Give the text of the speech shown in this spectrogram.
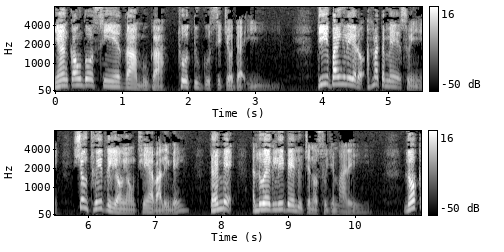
ဉာဏ်ကောင်းသောဆင်းရဲသားမူကားထိုသူကိုစစ်ကြောတတ်၏ဒီအပိုင်းကလေးကတော့အမှတ်တမဲ့ဆိုရင်ရှုပ်ထွေးသေးအောင်အောင်ထင်ရပါလိမ့်မယ်ဒါပေမဲ့အလွယ်ကလေးပဲလို့ကျွန်တော်ဆိုချင်ပါတယ်လောက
